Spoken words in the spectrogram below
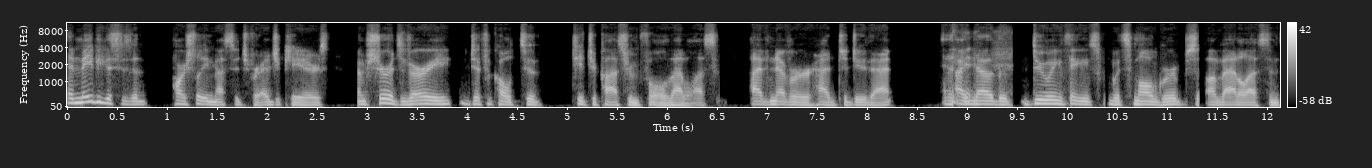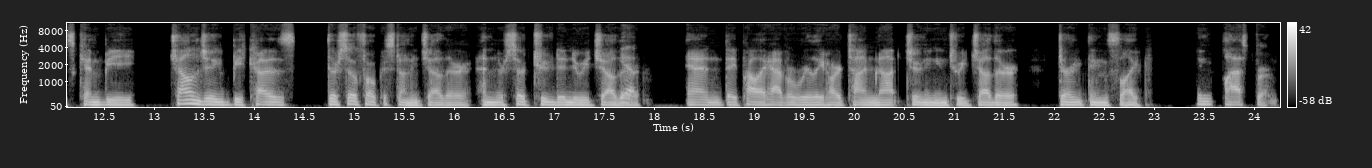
And maybe this is a partially message for educators. I'm sure it's very difficult to teach a classroom full of adolescents. I've never had to do that. And I know that doing things with small groups of adolescents can be challenging because they're so focused on each other and they're so tuned into each other. Yep. And they probably have a really hard time not tuning into each other during things like in classroom.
